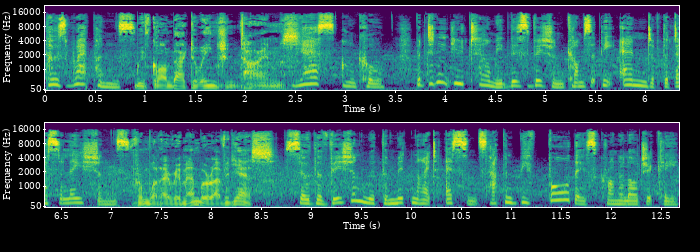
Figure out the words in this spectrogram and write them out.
Those weapons! We've gone back to ancient times. Yes, Uncle. But didn't you tell me this vision comes at the end of the desolations? From what I remember of it, yes. So the vision with the midnight essence happened before this chronologically.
